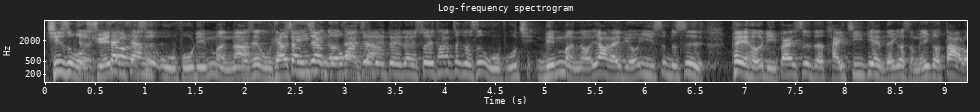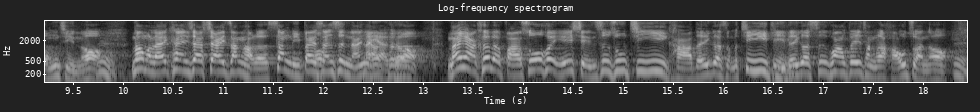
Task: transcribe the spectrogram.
其实我学到的是五福。临门呐，就是五条均线的话，对对对对，所以它这个是五福临门哦，要来留意是不是配合礼拜四的台积电的一个什么一个大龙井哦。嗯、那我们来看一下下一张好了，上礼拜三是南亚科哦，南亚科的法说会也显示出记忆卡的一个什么记忆体的一个市况非常的好转哦。嗯，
